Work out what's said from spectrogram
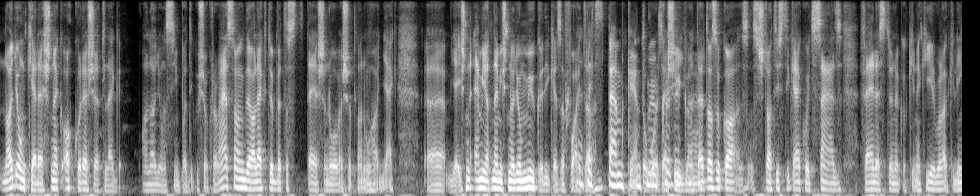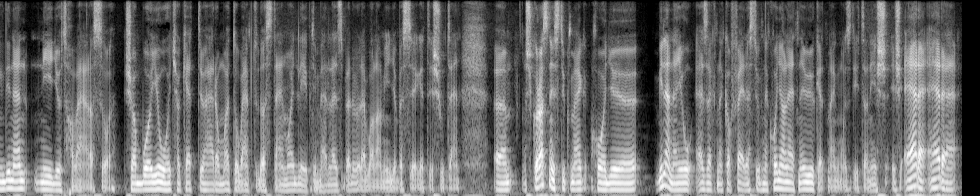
nagyon keresnek, akkor esetleg a nagyon szimpatikusokra válaszolnak, de a legtöbbet azt teljesen olvasatlanul hagyják. Ugye, és emiatt nem is nagyon működik ez a fajta Hát egy spamként toborzás, működik. így van. Tehát azok a statisztikák, hogy 100 fejlesztőnek, akinek ír valaki LinkedIn-en, 4-5 ha válaszol. És abból jó, hogyha 2-3-mal tovább tud aztán majd lépni, mert lesz belőle valami így a beszélgetés után. És akkor azt néztük meg, hogy mi lenne jó ezeknek a fejlesztőknek, hogyan lehetne őket megmozdítani. És, és erre, erre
